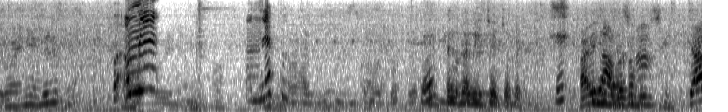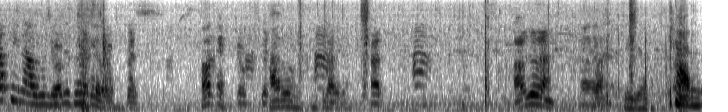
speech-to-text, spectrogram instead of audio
રોહિણી અંદર પેલા બીજો જો બેટા ચોક્કસ. હા. આવજો ને સારું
